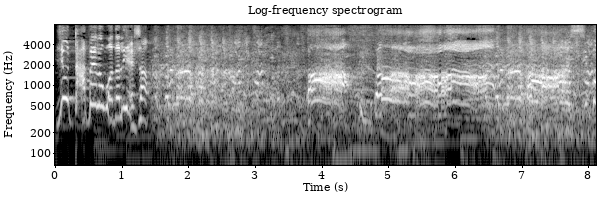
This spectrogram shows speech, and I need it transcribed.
又打在了我的脸上。啊啊啊！西瓜。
